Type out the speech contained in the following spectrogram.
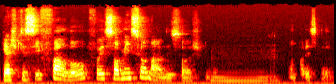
Que acho que se falou, foi só mencionado, só acho que Hum, não apareceu.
